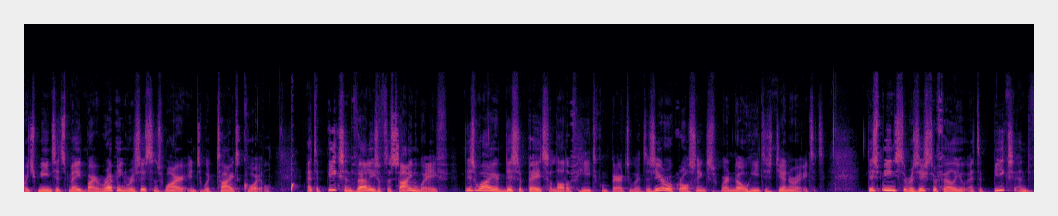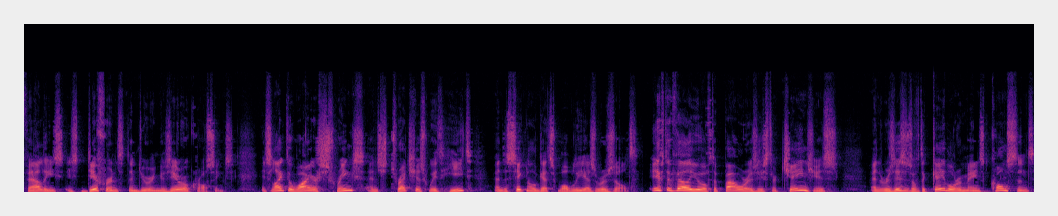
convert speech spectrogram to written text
which means it's made by wrapping resistance wire into a tight coil. At the peaks and valleys of the sine wave, this wire dissipates a lot of heat compared to at the zero crossings where no heat is generated. This means the resistor value at the peaks and valleys is different than during the zero crossings. It's like the wire shrinks and stretches with heat and the signal gets wobbly as a result. If the value of the power resistor changes and the resistance of the cable remains constant,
